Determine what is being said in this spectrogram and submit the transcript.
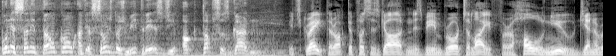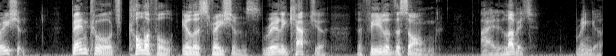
Começando então com a versão de 2013 de Octopus Garden, It's great that Octopus's Garden is being brought to life for a whole new generation. Ben Court's colourful illustrations really capture the feel of the song. I love it. Ringo.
